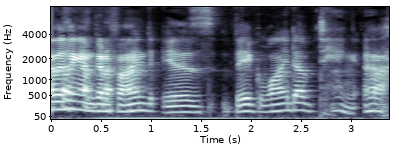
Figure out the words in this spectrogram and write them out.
other thing I'm gonna find is big wind up. Dang. Ugh.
